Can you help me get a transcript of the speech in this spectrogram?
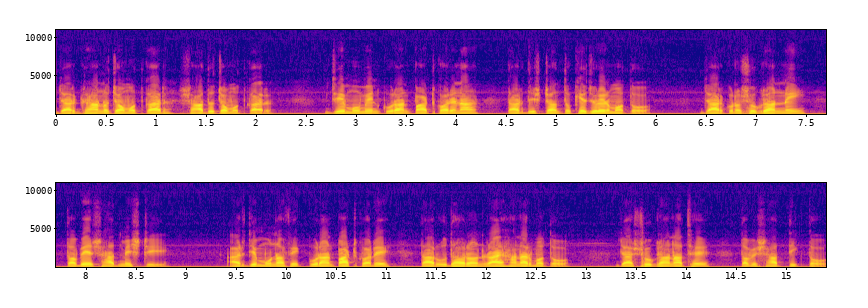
যার ঘ্রাণও চমৎকার স্বাদও চমৎকার। যে মুমিন কুরআন পাঠ করে না, তার দৃষ্টান্ত খেজুরের মতো, যার কোনো সুঘ্রাণ নেই, তবে স্বাদ মিষ্টি। আর যে মুনাফিক কুরআন পাঠ করে, তার উদাহরণ রায়হানার মতো, যার সুঘ্রাণ আছে, তবে স্বাদ তিক্ত।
